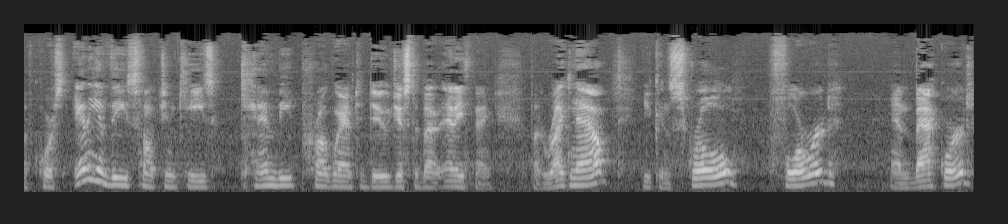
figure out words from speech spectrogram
Of course any of these function keys can be programmed to do just about anything. But right now, you can scroll forward and backward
